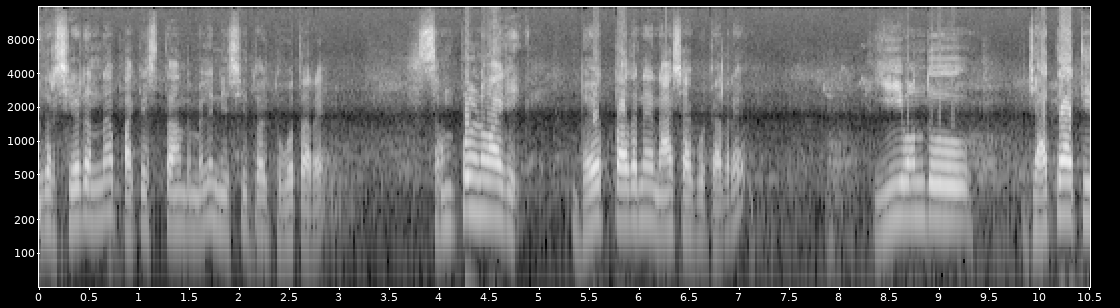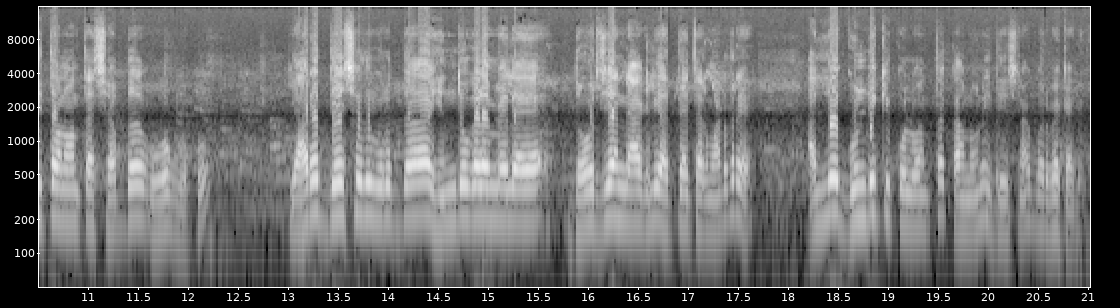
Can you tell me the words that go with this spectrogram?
ಇದರ ಶೇಡನ್ನು ಪಾಕಿಸ್ತಾನದ ಮೇಲೆ ನಿಶ್ಚಿತವಾಗಿ ತಗೋತಾರೆ. ಸಂಪೂರ್ಣವಾಗಿ ಭಯೋತ್ಪಾದನೆ ನಾಶ ಆಗಬೇಕಾದ್ರೆ ಈ ಒಂದು ಜಾತ್ಯತೀತ ಅನ್ನುವಂಥ ಶಬ್ದ ಹೋಗ್ಬೇಕು. ಯಾರೇ ದೇಶದ ವಿರುದ್ಧ ಹಿಂದೂಗಳ ಮೇಲೆ ದೌರ್ಜನ್ಯ ಆಗಲಿ, ಅತ್ಯಾಚಾರ ಮಾಡಿದ್ರೆ ಅಲ್ಲೇ ಗುಂಡಿಕ್ಕಿ ಕೊಲ್ಲುವಂಥ ಕಾನೂನು ಈ ದೇಶನಾಗ ಬರಬೇಕಾಗಿದೆ.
